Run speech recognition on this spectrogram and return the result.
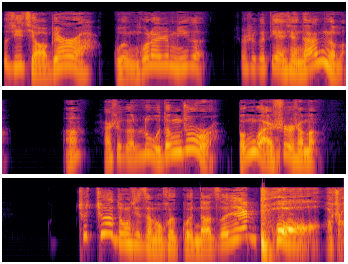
自己脚边啊滚过来这么一个，这是个电线杆子嘛？啊，还是个路灯柱啊？甭管是什么，这这东西怎么会滚到自己？啪嚓！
